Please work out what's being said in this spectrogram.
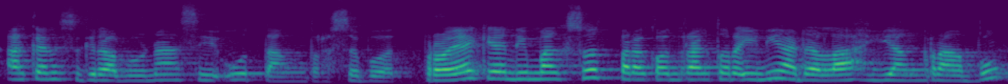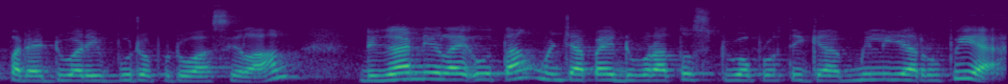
akan segera melunasi utang tersebut. Proyek yang dimaksud para kontraktor ini adalah yang rampung pada 2022 silam dengan nilai utang mencapai 223 miliar rupiah.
